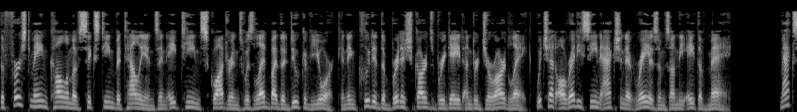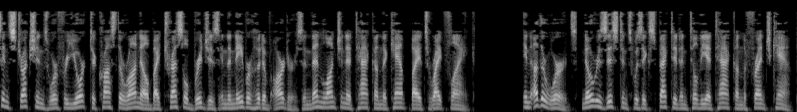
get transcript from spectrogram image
The first main column of 16 battalions and 18 squadrons was led by the Duke of York and included the British Guards Brigade under Gerard Lake, which had already seen action at Raismes on 8 May. Mack's instructions were for York to cross the Rhonelle by trestle bridges in the neighbourhood of Artres and then launch an attack on the camp by its right flank. In other words, no resistance was expected until the attack on the French camp.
